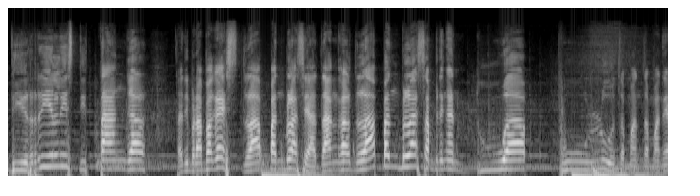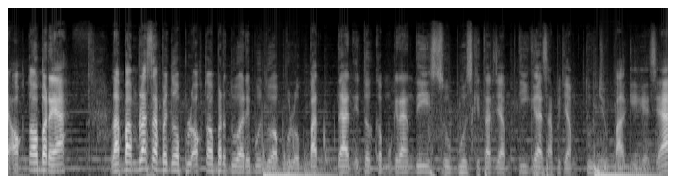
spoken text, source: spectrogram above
dirilis di tanggal tadi berapa guys? 18 ya. Tanggal 18 sampai dengan 20 teman-teman ya Oktober ya. 18 sampai 20 Oktober 2024 dan itu kemungkinan di subuh sekitar jam 3 sampai jam 7 pagi guys ya.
